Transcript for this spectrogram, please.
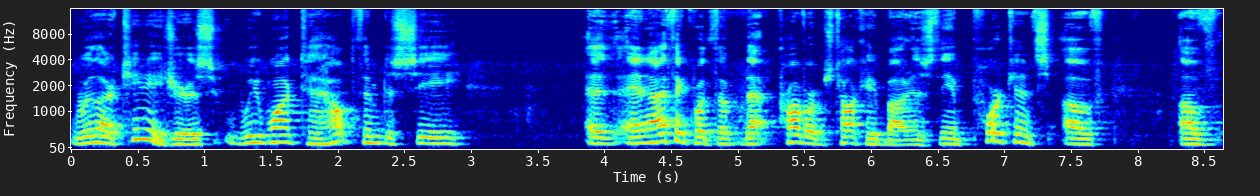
With our teenagers, we want to help them to see, and, and I think what the, that proverb's talking about is the importance of of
